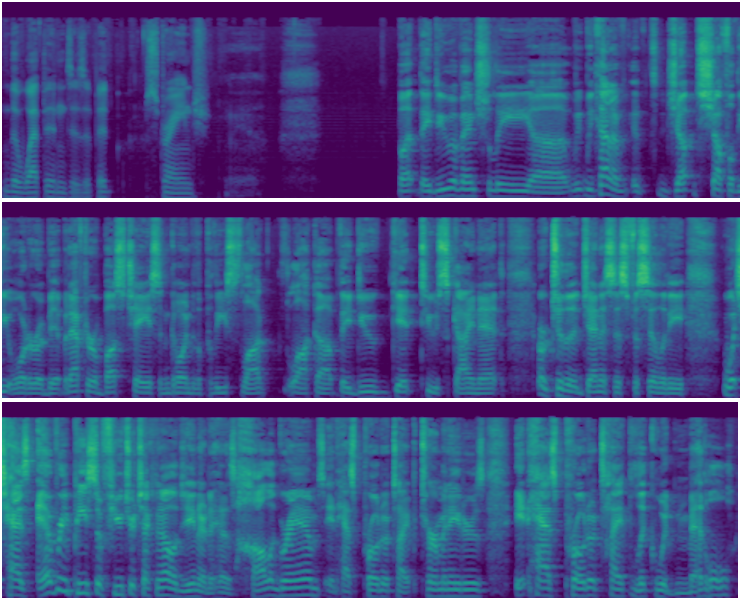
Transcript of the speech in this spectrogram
the weapons is a bit strange. But they do eventually. Uh, we, we kind of ju- shuffle the order a bit, but after a bus chase and going to the police lock lockup, they do get to Skynet or to the Genisys facility, which has every piece of future technology in it. It has holograms, it has prototype Terminators, it has prototype liquid metal,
